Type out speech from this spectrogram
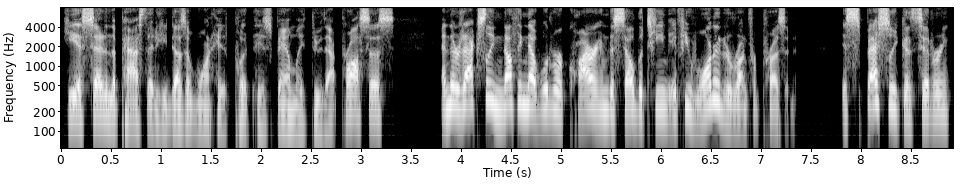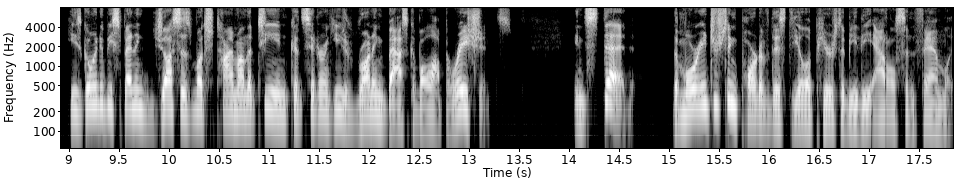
He has said in the past that he doesn't want to put his family through that process. And there's actually nothing that would require him to sell the team if he wanted to run for president, especially considering he's going to be spending just as much time on the team considering he's running basketball operations. Instead, the more interesting part of this deal appears to be the Adelson family.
